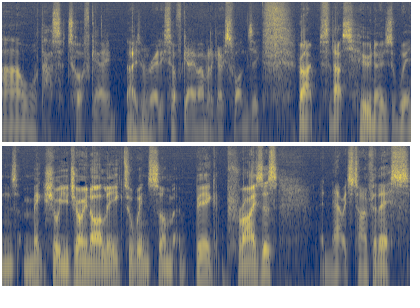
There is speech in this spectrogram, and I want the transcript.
Oh, that's a tough game. That is a mm-hmm. really tough game. I'm going to go Swansea. Right, so that's who knows wins. Make sure you join our league to win some big prizes. And now it's time for this.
